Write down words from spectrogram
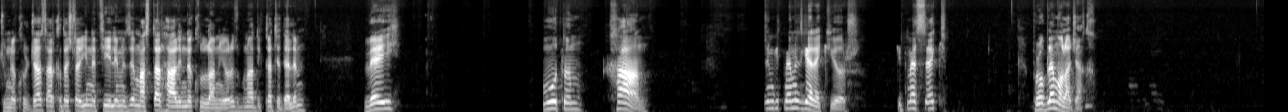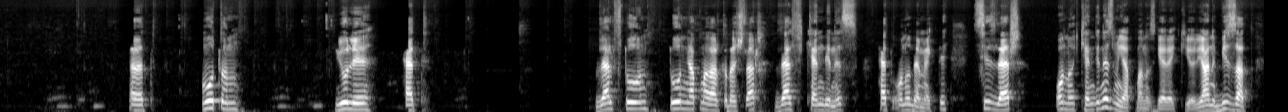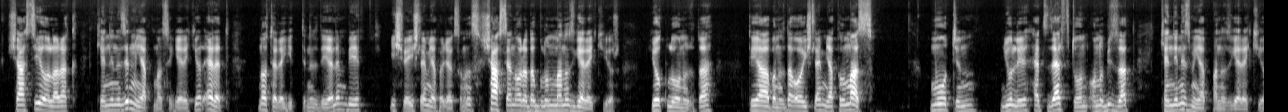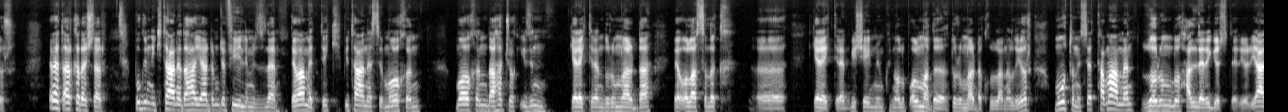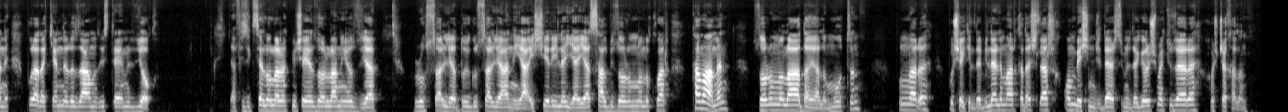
cümle kuracağız. Arkadaşlar yine fiilimizi mastar halinde kullanıyoruz. Buna dikkat edelim. Vey Mutun Han Bizim gitmemiz gerekiyor. Gitmezsek problem olacak. Evet. Mutun Juli het Zelf tun. Tun yapmak arkadaşlar. Zelf kendiniz. Het onu demekti. Sizler onu kendiniz mi yapmanız gerekiyor? Yani bizzat şahsi olarak kendinizin mi yapması gerekiyor? Evet. Notere gittiniz diyelim. Bir iş ve işlem yapacaksınız. Şahsen orada bulunmanız gerekiyor. Yokluğunuzda, gıyabınızda o işlem yapılmaz. Mutin, Yuli, het zelf. Onu bizzat kendiniz mi yapmanız gerekiyor? Evet arkadaşlar, bugün iki tane daha yardımcı fiilimizle devam ettik. Bir tanesi mochen. Mochen daha çok izin gerektiren durumlarda ve olasılık e, gerektiren bir şeyin mümkün olup olmadığı durumlarda kullanılıyor. Mutun ise tamamen zorunlu halleri gösteriyor. Yani burada kendi rızamız, isteğimiz yok. Ya fiziksel olarak bir şeye zorlanıyoruz ya ruhsal ya duygusal yani ya iş yeriyle ya yasal bir zorunluluk var. Tamamen zorunluluğa dayalı mutun. Bunları bu şekilde bilelim arkadaşlar. 15. dersimizde görüşmek üzere. Hoşçakalın.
